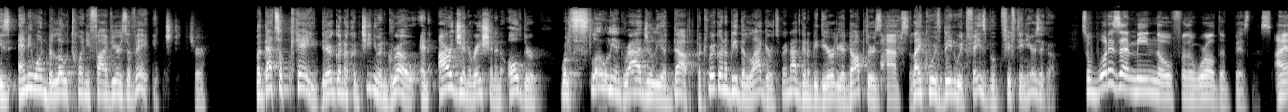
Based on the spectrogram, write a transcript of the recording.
is anyone below 25 years of age. Sure. But that's okay. They're going to continue and grow. And our generation and older will slowly and gradually adopt, but we're going to be the laggards. We're not going to be the early adopters Absolutely. like we've been with Facebook 15 years ago. So what does that mean though for the world of business? I,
